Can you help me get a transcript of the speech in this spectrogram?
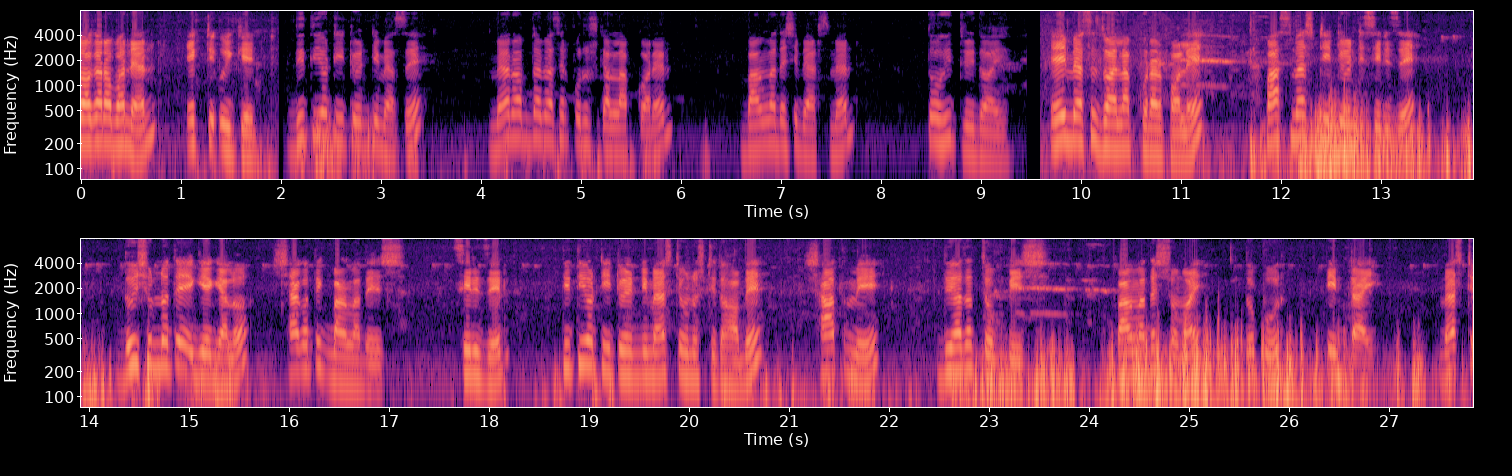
নগারভা নেন একটি উইকেট। দ্বিতীয় টি টোয়েন্টি ম্যাচে ম্যান অব দ্য ম্যাচের পুরস্কার লাভ করেন বাংলাদেশি ব্যাটসম্যান তৌহিদ হৃদয়। এই ম্যাচে জয়লাভ করার ফলে পাঁচ ম্যাচ টি টোয়েন্টি সিরিজে দুই শূন্যতে এগিয়ে গেল স্বাগতিক বাংলাদেশ। সিরিজের তৃতীয় টি টোয়েন্টি ম্যাচটি অনুষ্ঠিত হবে সাত মে দুই হাজার চব্বিশ, বাংলাদেশ সময় দুপুর তিনটায়। ম্যাচটি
